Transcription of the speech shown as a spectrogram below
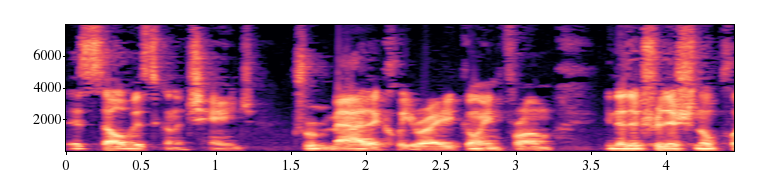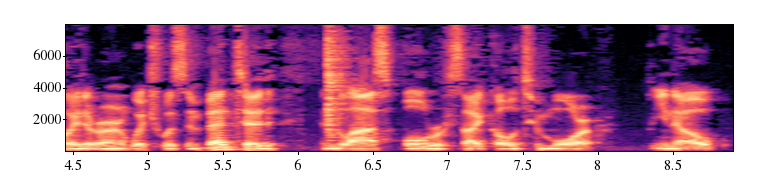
itself is going to change dramatically, right? Going from you know, the traditional play to earn, which was invented in the last bull cycle to more, you know,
